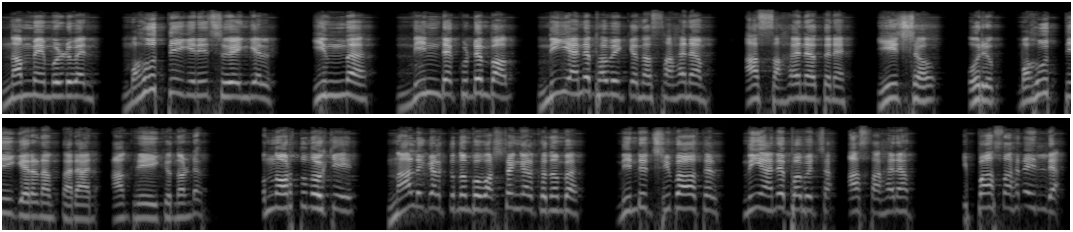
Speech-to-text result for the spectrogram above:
നമ്മെ മുഴുവൻ മഹുദ്ധീകരിച്ചുവെങ്കിൽ ഇന്ന് നിന്റെ കുടുംബം നീ അനുഭവിക്കുന്ന സഹനം ആ സഹനത്തിന് ഈശോ ഒരു മഹുദ്ധീകരണം തരാൻ ആഗ്രഹിക്കുന്നുണ്ട്. ഒന്ന് ഓർത്തു നോക്കി. നാളുകൾക്ക് മുമ്പ് വർഷങ്ങൾക്ക് മുമ്പ് നിന്റെ ജീവിതത്തിൽ നീ അനുഭവിച്ച ആ സഹനം. ഇപ്പൊ ആ സഹനം ഇല്ല.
